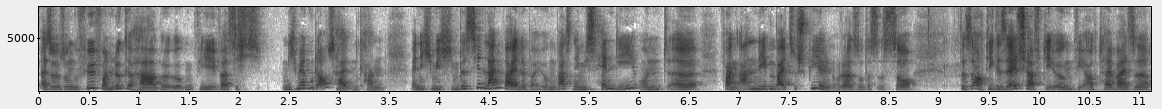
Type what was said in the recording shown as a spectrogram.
also so ein Gefühl von Lücke habe irgendwie, was ich nicht mehr gut aushalten kann. Wenn ich mich ein bisschen langweile bei irgendwas, nehme ich das Handy und äh, fange an, nebenbei zu spielen oder so. Das ist so, das ist auch die Gesellschaft, die irgendwie auch teilweise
